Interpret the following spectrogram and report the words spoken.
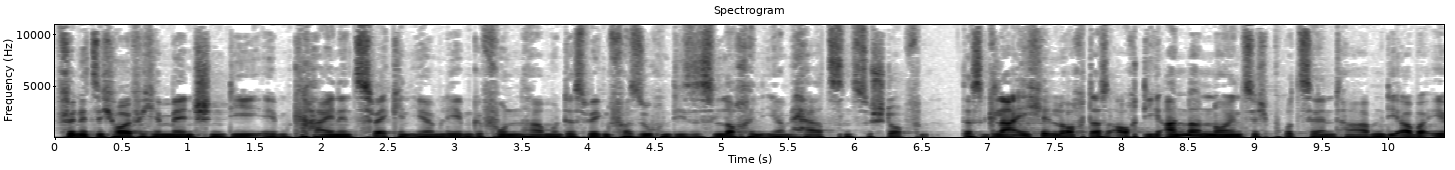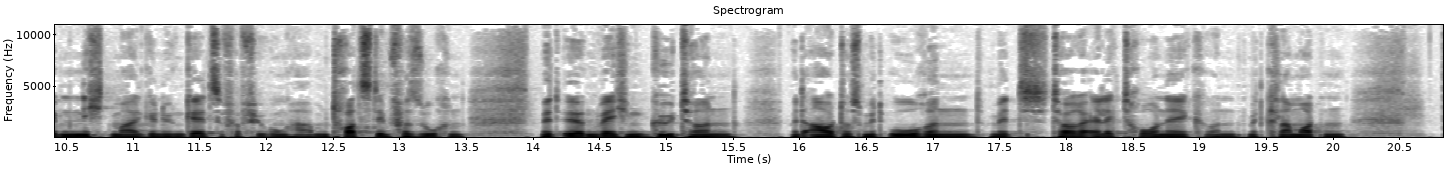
findet sich häufig in Menschen, die eben keinen Zweck in ihrem Leben gefunden haben und deswegen versuchen, dieses Loch in ihrem Herzen zu stopfen. Das gleiche Loch, das auch die anderen 90 Prozent haben, die aber eben nicht mal genügend Geld zur Verfügung haben, trotzdem versuchen, mit irgendwelchen Gütern, mit Autos, mit Uhren, mit teurer Elektronik und mit Klamotten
